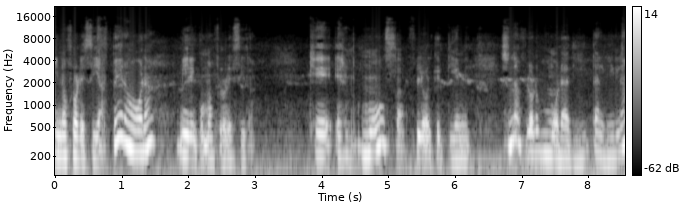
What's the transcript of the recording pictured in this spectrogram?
y no florecía. Pero ahora, miren cómo ha florecido. Qué hermosa flor que tiene. Es una flor moradita, lila.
